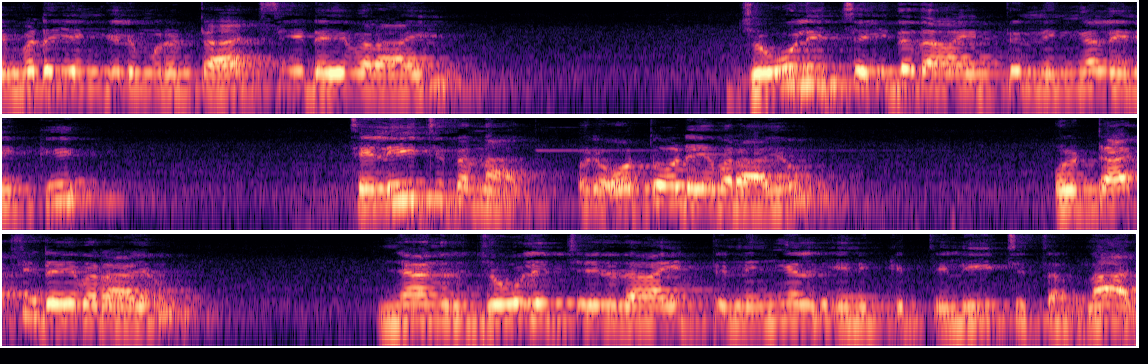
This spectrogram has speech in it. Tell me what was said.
എവിടെയെങ്കിലും ഒരു ടാക്സി ഡ്രൈവറായി ജോലി ചെയ്തതായിട്ട് നിങ്ങൾ എനിക്ക് തെളിയിച്ചു തന്നാൽ ഒരു ഓട്ടോ ഡ്രൈവറായോ ഒരു ടാക്സി ഡ്രൈവറായോ ഞാനൊരു ജോലി ചെയ്തതായിട്ട് നിങ്ങൾ എനിക്ക് തെളിയിച്ചു തന്നാൽ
